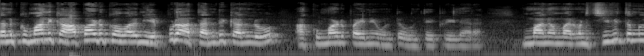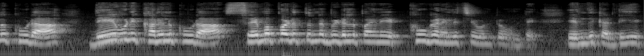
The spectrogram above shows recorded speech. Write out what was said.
తన కుమారుని కాపాడుకోవాలని ఎప్పుడు ఆ తండ్రి కళ్ళు ఆ కుమారుడు పైనే ఉంటూ ఉంటాయి ప్రియులారా. మనం మన మన జీవితంలో కూడా దేవుని కనులు కూడా శ్రమ పడుతున్న బిడ్డలపైన ఎక్కువగా నిలిచి ఉంటూ ఉంటాయి. ఎందుకంటే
